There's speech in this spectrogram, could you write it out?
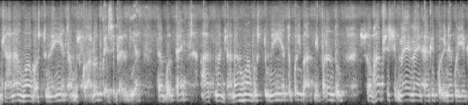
जाना हुआ वस्तु नहीं है तो हम उसको आरोप कैसे कर दिया? तब बोलता है, आत्मा जाना हुआ वस्तु नहीं है तो कोई बात नहीं। परंतु स्वभाव से मैं मैं करके कोई ना कोई एक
